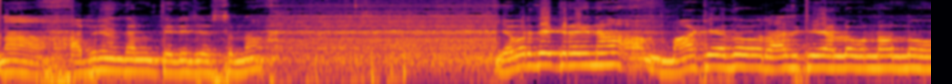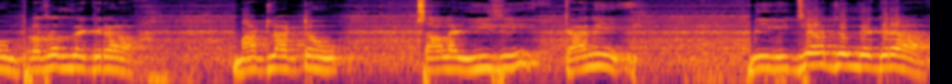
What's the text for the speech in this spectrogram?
నా అభినందనలు తెలియజేస్తున్నా. ఎవరి దగ్గరైనా మాకేదో రాజకీయాల్లో ఉన్న వాళ్ళు ప్రజల దగ్గర మాట్లాడటం చాలా ఈజీ. కానీ మీ విద్యార్థుల దగ్గర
